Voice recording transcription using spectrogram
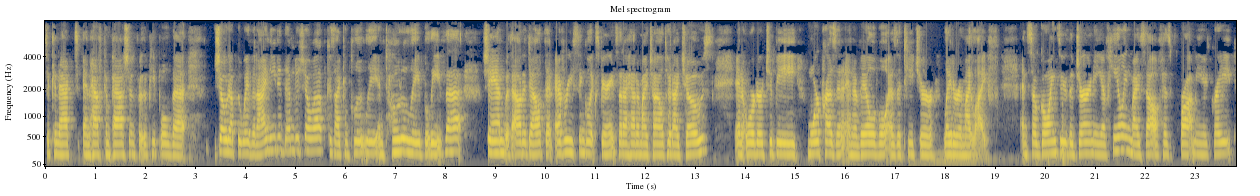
to connect and have compassion for the people that showed up the way that I needed them to show up because I completely and totally believe that. Shan, without a doubt, that every single experience that I had in my childhood, I chose in order to be more present and available as a teacher later in my life. And so going through the journey of healing myself has brought me a great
